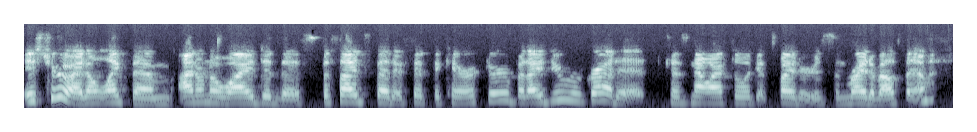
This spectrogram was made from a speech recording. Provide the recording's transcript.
It's true, I don't like them. I don't know why I did this. Besides that, it fit the character, but I do regret it because now I have to look at spiders and write about them.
